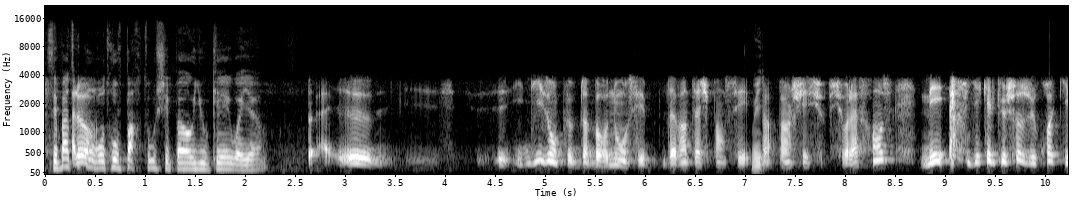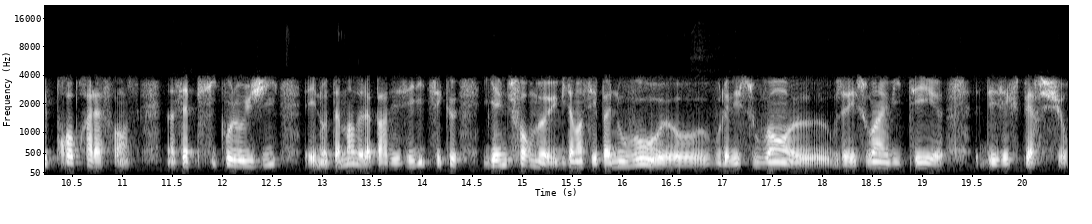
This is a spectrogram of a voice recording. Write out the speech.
C'est pas tout qu'on retrouve partout, je sais pas au UK ou ailleurs. Disons que d'abord nous on s'est davantage pensé, penché sur, sur, la France, mais il y a quelque chose je crois qui est propre à la France dans sa psychologie et notamment de la part des élites, c'est qu'il y a une forme, évidemment c'est pas nouveau, euh, vous l'avez souvent, euh, vous avez souvent invité euh, des experts sur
